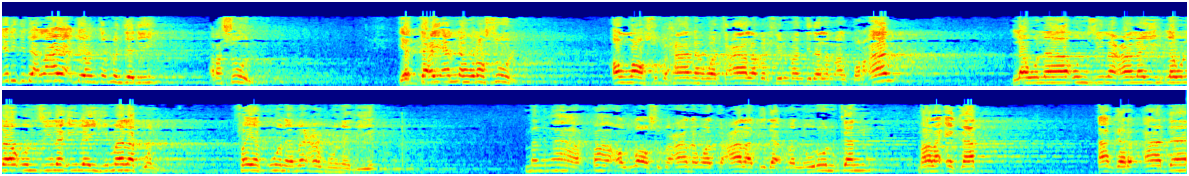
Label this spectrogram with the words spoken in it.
Jadi tidak layak dia untuk menjadi rasul. Yadda'i annahu rasul. Allah Subhanahu wa taala berfirman di dalam Al-Qur'an, "Laula unzila alaihi laula unzila ilaihi malakun fayakuna ma'ahu nadhir." Mengapa Allah Subhanahu wa taala tidak menurunkan malaikat agar ada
